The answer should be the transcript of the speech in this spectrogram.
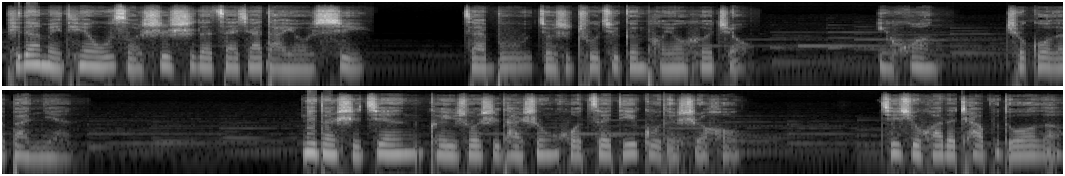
皮蛋每天无所事事的在家打游戏，再不就是出去跟朋友喝酒，一晃就过了半年。那段时间可以说是他生活最低谷的时候。积蓄花的差不多了，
